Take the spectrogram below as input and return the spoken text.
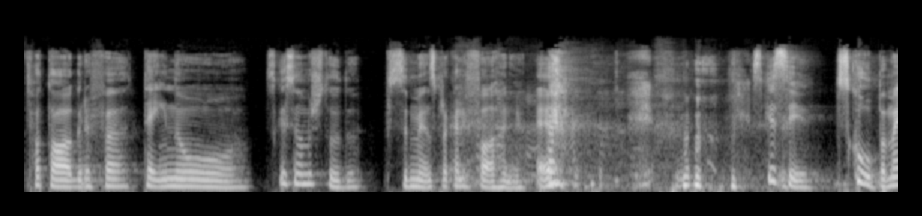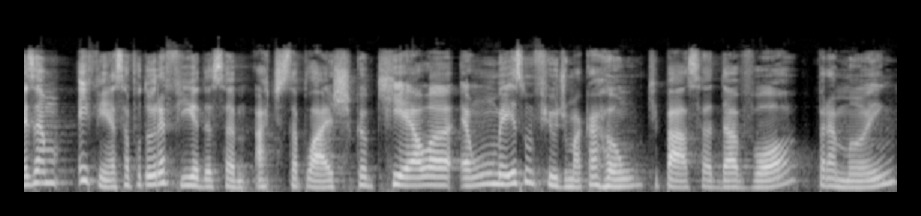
fotógrafa, tem no. Esqueci o nome de tudo. Preciso menos pra Califórnia. É. Esqueci. Desculpa, mas é, enfim, essa fotografia dessa artista plástica, que ela é um mesmo fio de macarrão que passa da avó para mãe,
